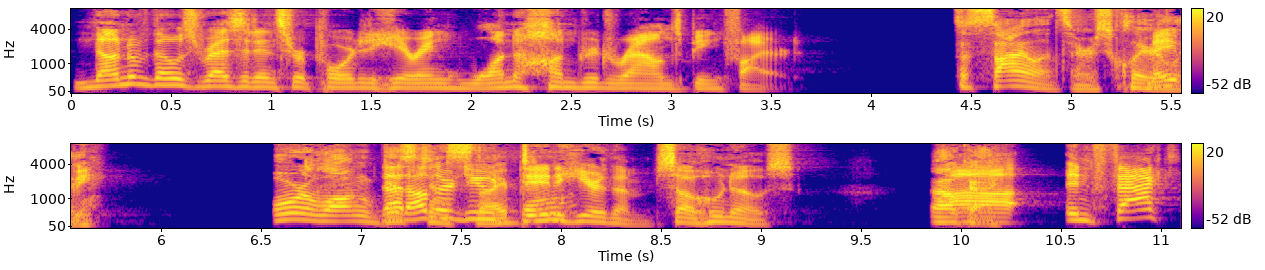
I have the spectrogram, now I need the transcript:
none of those residents reported hearing 100 rounds being fired. the silencers clearly. Maybe. Or long That other dude sniping. did hear them, so who knows? Okay. Uh, in fact,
